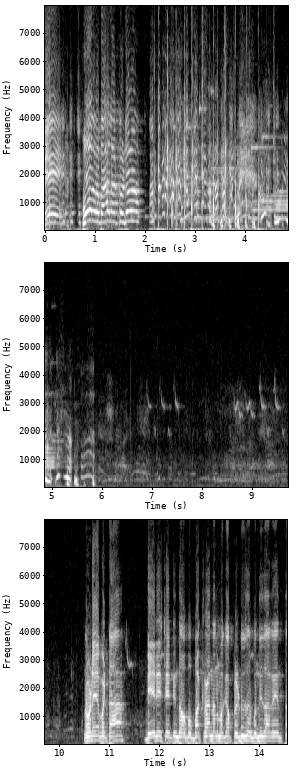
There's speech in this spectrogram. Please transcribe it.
ಲೇ ಬಾಲ್ ಹಾಕೊಂಡು. ನೋಡೇ ಭಟ್ಟ, ಬೇರೆ ಸ್ಟೇಟ್ ಇಂದ ಒಬ್ಬ ಬಕ್ರಾ ನನ್ನ ಮಗ ಪ್ರೊಡ್ಯೂಸರ್ ಬಂದಿದ್ದಾರೆ ಅಂತ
